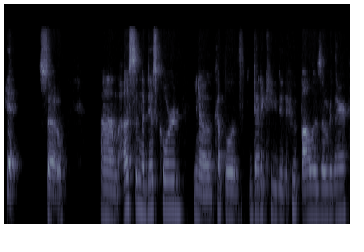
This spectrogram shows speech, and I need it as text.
hit. So um, us in the Discord, you know, a couple of dedicated hoopballas over there.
